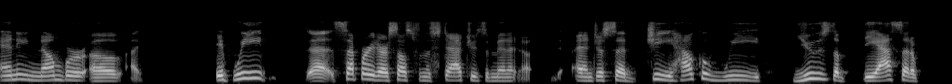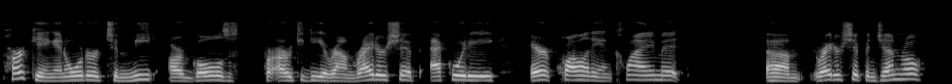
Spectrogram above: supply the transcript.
any number of, if we uh, separate ourselves from the statutes a minute uh, and just said, gee, how could we use the, the asset of parking in order to meet our goals for RTD around ridership, equity, air quality and climate, um, ridership in general,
